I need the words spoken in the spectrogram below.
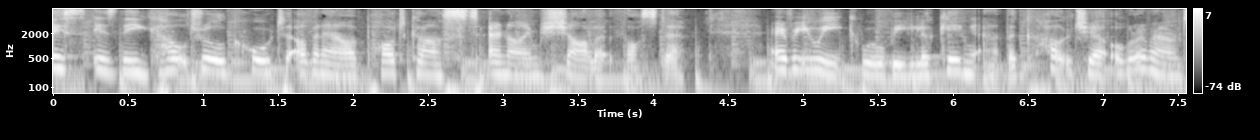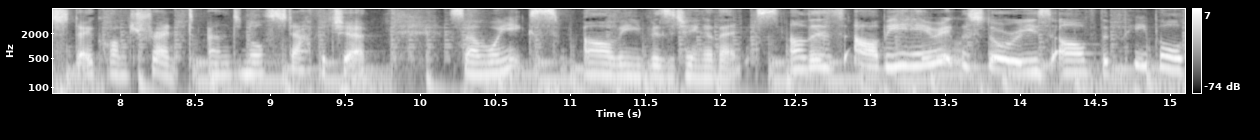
This is the Cultural Quarter of an Hour podcast, and I'm Charlotte Foster. Every week, we'll be looking at the culture all around Stoke-on-Trent and North Staffordshire. Some weeks, I'll be visiting events, others, I'll be hearing the stories of the people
